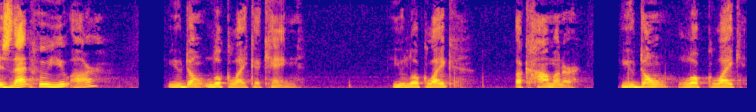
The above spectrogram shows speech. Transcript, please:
is that who you are? You don't look like a king. You look like a commoner. You don't look like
